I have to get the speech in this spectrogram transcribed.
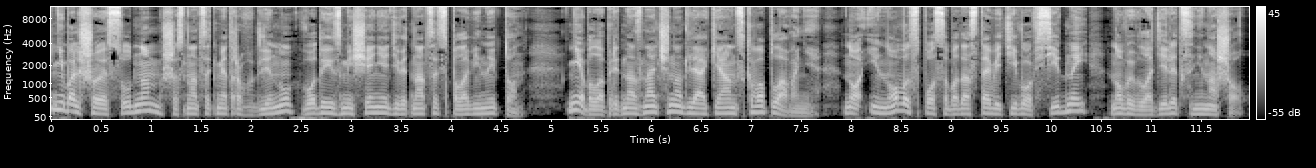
Небольшое судно, 16 метров в длину, водоизмещение 19,5 тонн, не было предназначено для океанского плавания, но иного способа доставить его в Сидней новый владелец не нашел.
